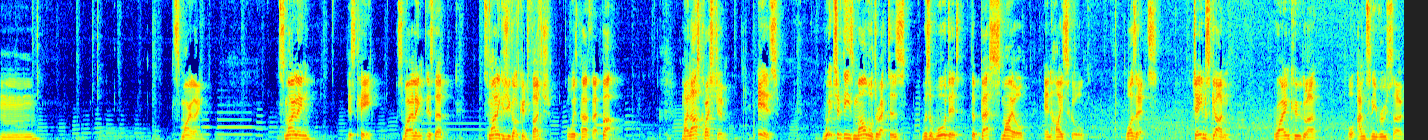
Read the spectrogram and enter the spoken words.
Mm, smiling. Smiling is key. Smiling is the smiling because you got good fudge, always perfect. But my last question is which of these Marvel directors was awarded the best smile in high school? Was it James Gunn, Ryan Coogler, or Anthony Russo?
